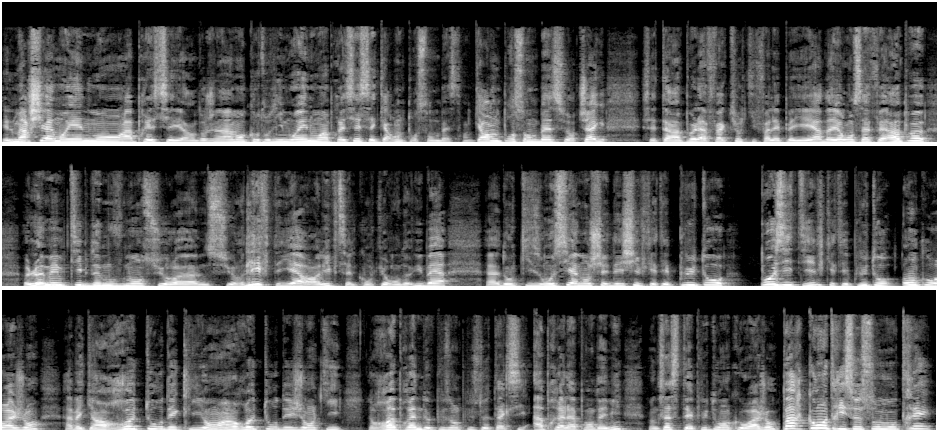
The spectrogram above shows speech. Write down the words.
Et le marché a moyennement apprécié. Hein. Donc, généralement, quand on dit moyennement apprécié, c'est 40% de baisse. 40% de baisse sur Chegg, c'était un peu la facture qu'il fallait payer hier. D'ailleurs, on s'est fait un peu le même type de mouvement sur, euh, sur Lyft hier. Alors, Lyft, c'est le concurrent de Uber. Euh, donc ils ont aussi annoncé des chiffres qui étaient plutôt positifs, qui étaient plutôt encourageants, avec un retour des clients, un retour des gens qui reprennent de plus en plus le taxi après la pandémie. Donc ça, c'était plutôt encourageant. Par contre, ils se sont montrés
